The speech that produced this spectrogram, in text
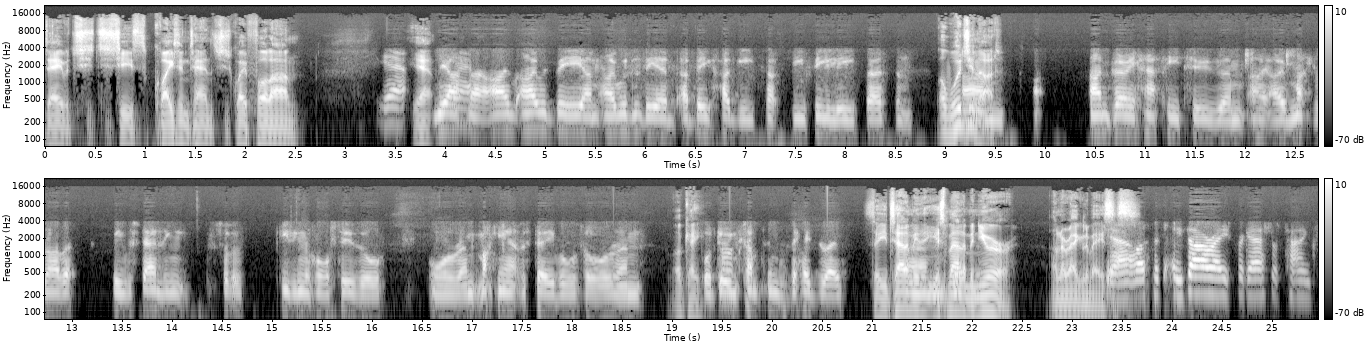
David, she, she's quite intense. She's quite full on. Yeah. Yeah. Yeah, Yeah. no, I, I would be. Um, I wouldn't be a, a big huggy, touchy, feely person. Oh, would you not? I'm very happy to. Um, I, I'd much rather be standing, sort of feeding the horses, or or um, mucking out the stables, or um, Okay. or doing something with the hedgerow. So you're telling me that you Um, smell of manure on a regular basis? Yeah, well, he's all right. Forget it. Thanks.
